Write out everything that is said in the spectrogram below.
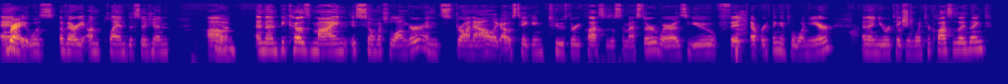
and Right. it was a very unplanned decision. Um, Yeah. And then because mine is so much longer and it's drawn out, like I was taking two, three classes a semester, whereas you fit everything into one year, and then you were taking winter classes, I think.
